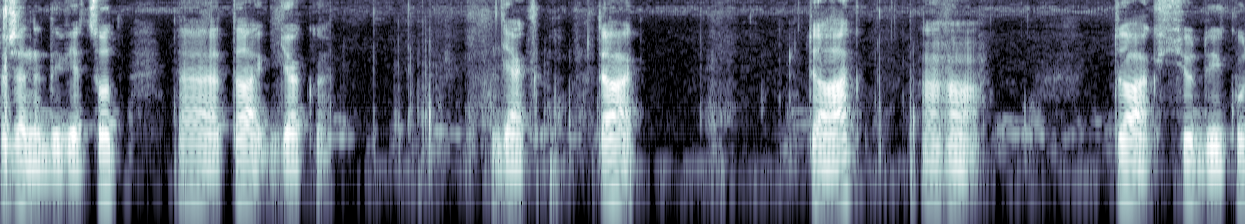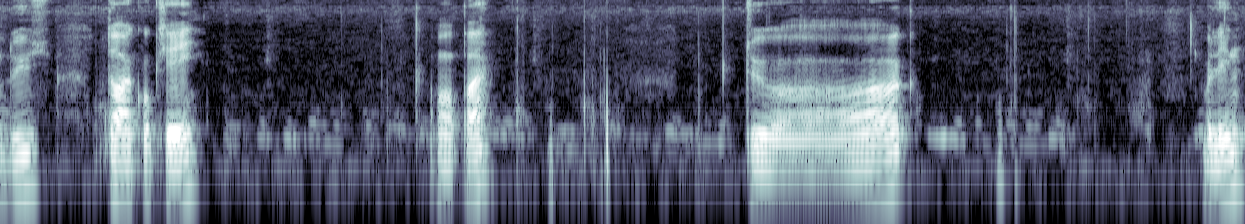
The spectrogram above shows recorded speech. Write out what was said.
Вже на 900. А, так, дякую. Дякую. Так. Так. Ага. Так, сюди кудись. Так, окей. Опа. Так. Блін.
